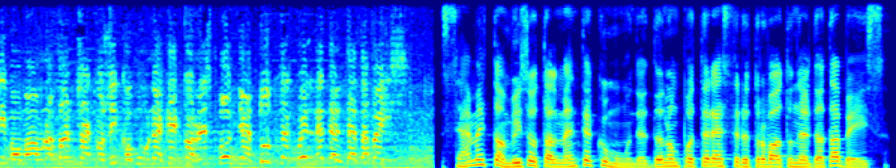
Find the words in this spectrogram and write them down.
Fuggitivo, ma ha una faccia così comune che corrisponde a tutte quelle del database. Se Emmet ha un viso talmente comune da non poter essere trovato nel database,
